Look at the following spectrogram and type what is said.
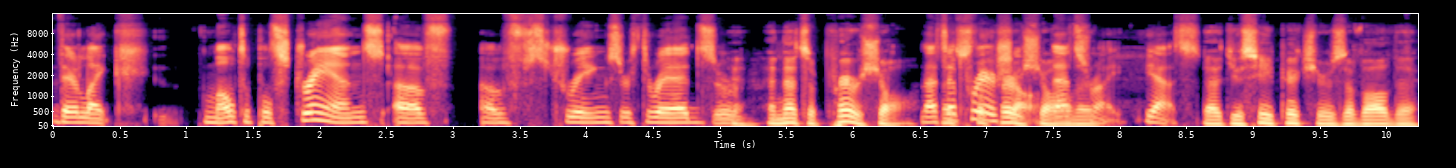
they're like multiple strands of of strings or threads or and, and that's a prayer shawl. That's, that's a prayer, prayer shawl. shawl. That's that, right. Yes. That you see pictures of all the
